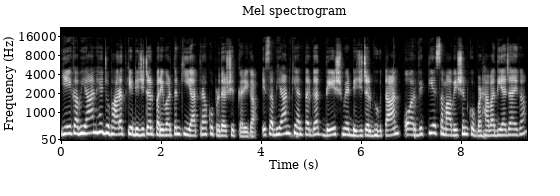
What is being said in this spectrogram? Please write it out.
ये एक अभियान है जो भारत के डिजिटल परिवर्तन की यात्रा को प्रदर्शित करेगा। इस अभियान के अंतर्गत देश में डिजिटल भुगतान और वित्तीय समावेशन को बढ़ावा दिया जाएगा।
